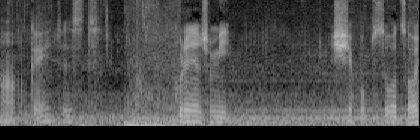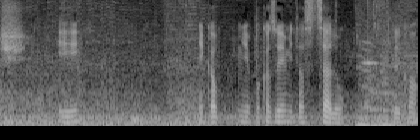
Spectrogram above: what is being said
A, okej, to jest... Kurde, nie wiem, czy mi się popsuło coś i... Nie, ko- nie pokazuje mi teraz celu, tylko...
